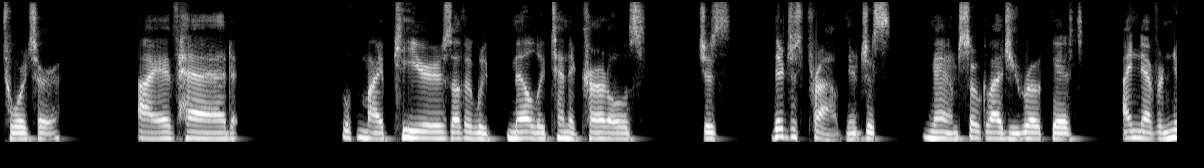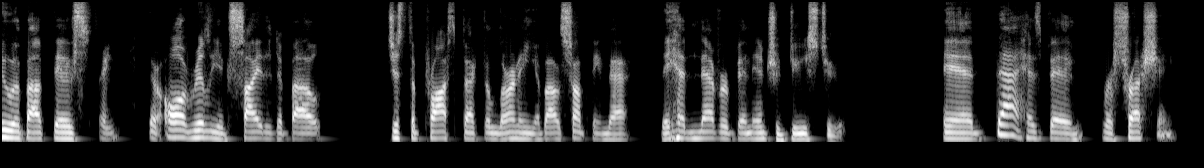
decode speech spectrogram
towards her. I have had my peers, other male lieutenant colonels, just, they're just proud. They're just, man, I'm so glad you wrote this. I never knew about this. Like, they're all really excited about just the prospect of learning about something that they had never been introduced to. And that has been refreshing.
